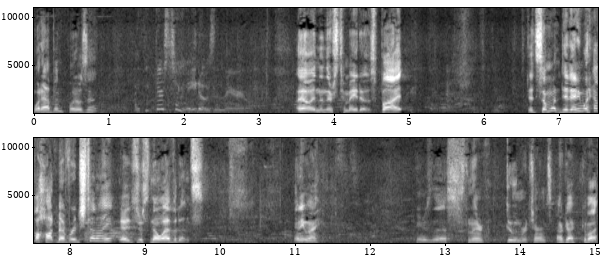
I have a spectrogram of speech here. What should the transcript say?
What happened? What was that? I think there's tomatoes in there. Oh, and then there's tomatoes. But did someone? Did anyone have a hot beverage tonight? There's just no evidence. Anyway, here's this, and they're doing returns. Okay, goodbye.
